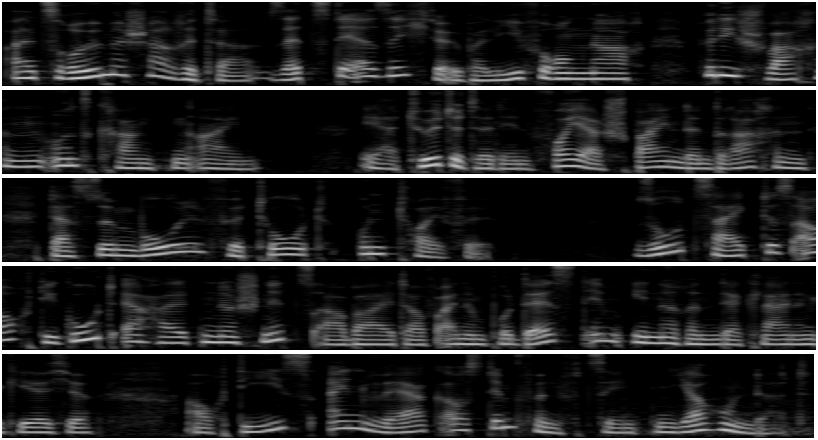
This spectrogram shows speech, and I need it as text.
Als römischer Ritter setzte er sich der Überlieferung nach für die Schwachen und Kranken ein. Er tötete den feuerspeienden Drachen, das Symbol für Tod und Teufel. So zeigt es auch die gut erhaltene Schnitzarbeit auf einem Podest im Inneren der kleinen Kirche, auch dies ein Werk aus dem 15. Jahrhundert.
